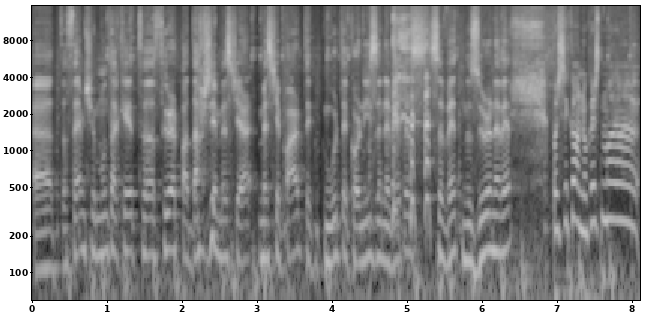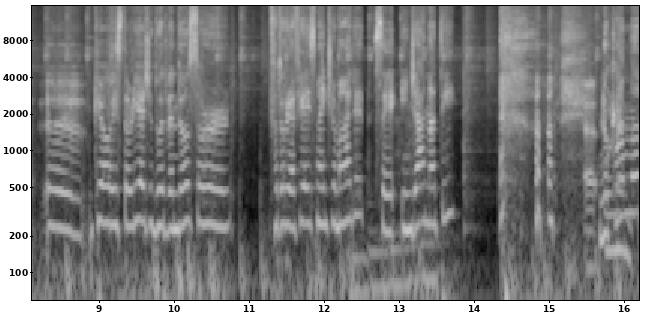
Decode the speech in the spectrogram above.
Të them që mund ta ketë thyer pa dashje mes qe, me sqepar të ngurtë kornizën e vetes së vet në zyrën e vet. Po shikon, nuk është më e, kjo historia që duhet vendosur fotografia e Ismail Qemalit se i ngjan atij. Nuk kam më.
